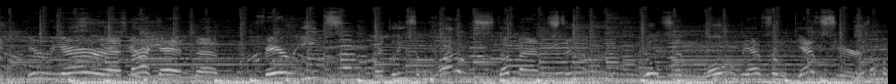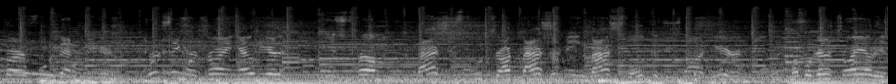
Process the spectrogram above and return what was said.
here we are uh, back at uh, Fair Eats with Lisa MacLeod, Stuntman Stu, Wilson Lo. We have some guests here, some of our food vendors here. First thing we're trying out here is from Bash's food truck. Bash is being bashful because he's not here. But we're going to try out his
